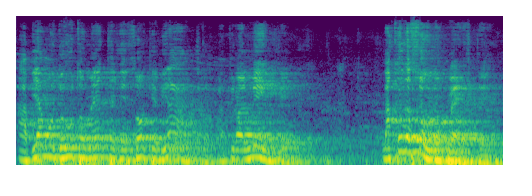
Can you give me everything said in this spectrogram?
Abbiamo dovuto mettere dei soldi a bilancio, naturalmente. Ma cosa sono queste?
